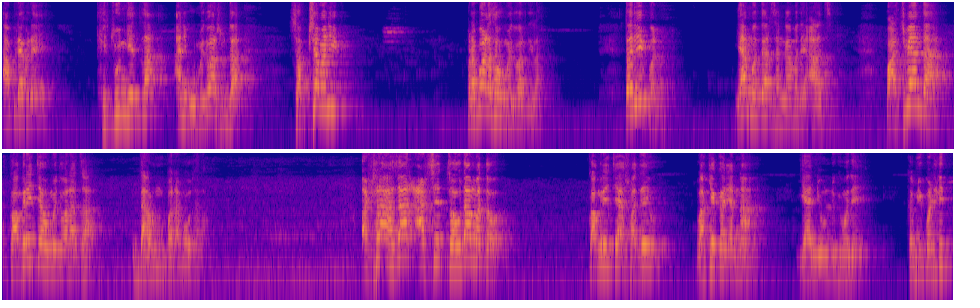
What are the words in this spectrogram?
आपल्याकडे खेचून घेतला आणि उमेदवारसुद्धा सक्षम आणि प्रबळ असा उमेदवार दिला. तरी पण या मतदारसंघामध्ये आज पाचव्यांदा काँग्रेसच्या उमेदवाराचा दारुण पराभव झाला. अठरा हजार आठशे चौदा मतं काँग्रेसच्या स्वादेव वाकेकर यांना या निवडणुकीमध्ये कमी पडलीत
